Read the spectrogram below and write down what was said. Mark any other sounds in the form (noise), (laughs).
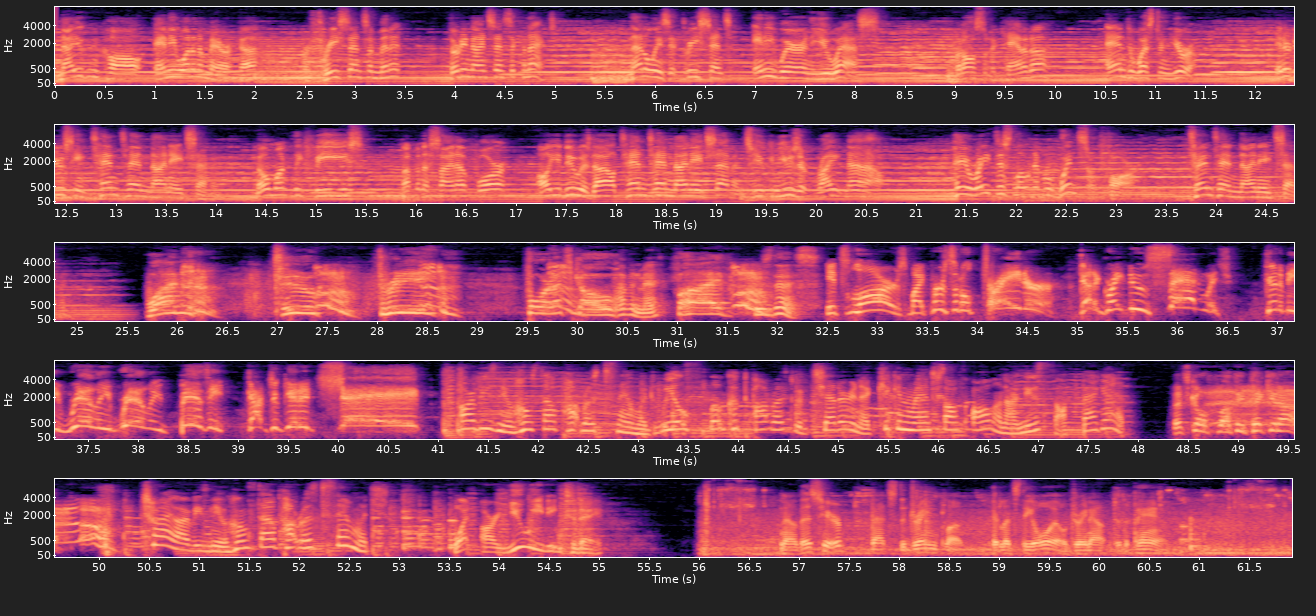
Now you can call anyone in America for 3 cents a minute, 39 cents to connect. Not only is it 3 cents anywhere in the U.S., but also to Canada and to Western Europe. Introducing 1010 987. No monthly fees, nothing to sign up for. All you do is dial 1010 987 so you can use it right now. Hey, rate this low never went so far. 1010 987. One, two, three, four. Let's go. Haven't met. Five. Who's this? It's Lars, my personal trainer. Got a great new sandwich. Gonna be really, really busy. Got to get in shape. Arby's new homestyle pot roast sandwich. Real slow cooked pot roast with cheddar and a kickin' ranch sauce, all on our new soft baguette. Let's go, Fluffy. Pick it up. Try Arby's new homestyle pot roast sandwich. What are you eating today? Now this here, that's the drain plug. It lets the oil drain out into the pan.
